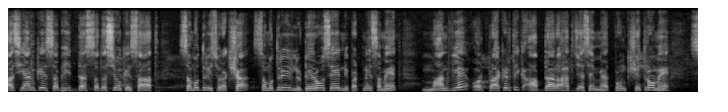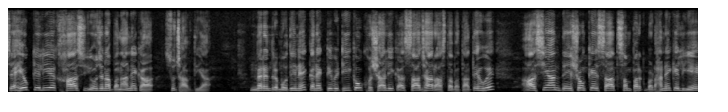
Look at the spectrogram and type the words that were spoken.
आसियान के सभी 10 सदस्यों के साथ समुद्री सुरक्षा, समुद्री लुटेरों से निपटने समेत मानवीय और प्राकृतिक आपदा राहत जैसे महत्वपूर्ण क्षेत्रों में सहयोग के लिए खास योजना बनाने का सुझाव दिया। नरेंद्र मोदी ने कनेक्टिविटी को खुशहाली का साझा रास्ता बताते हुए आसियान देशों के साथ संपर्क बढ़ाने के लिए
